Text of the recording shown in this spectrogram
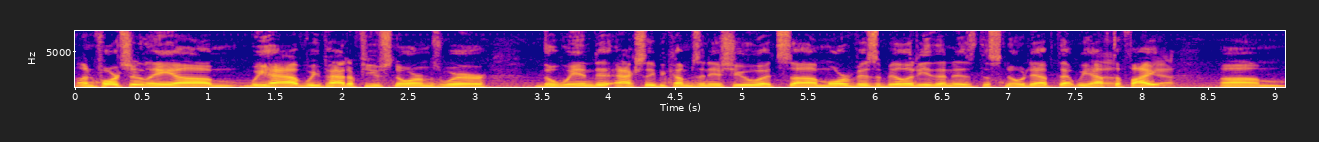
unfortunately, um, we have. We've had a few storms where the wind actually becomes an issue. It's uh, more visibility than is the snow depth that we have Yeah, to fight. Um,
